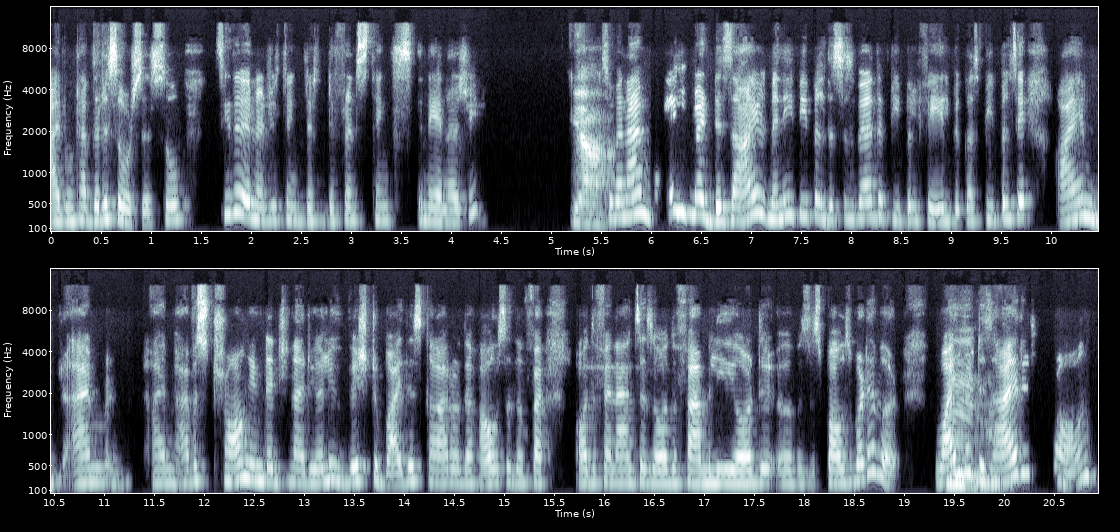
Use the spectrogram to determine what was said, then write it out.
I don't have the resources. So see the energy thing, the different things in the energy. Yeah. So when I'm while my desires, many people, this is where the people fail because people say, I am, I'm, I'm have a strong intention. I really wish to buy this car or the house or the fa- or the finances or the family or the, uh, spouse, whatever. While the Hmm. desire is strong,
